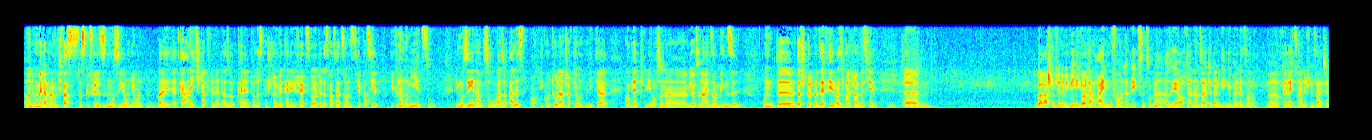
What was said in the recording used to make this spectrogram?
Und im Moment hat man wirklich fast das Gefühl, das ist ein Museum hier unten, weil gar nichts stattfindet. Also keine Touristenströme, keine Geschäftsleute, das, was halt sonst hier passiert. Die Philharmonie jetzt zu, die Museen haben zu, also alles, auch die Kulturlandschaft hier unten liegt ja komplett wie auf so einer, wie auf so einer einsamen Insel. Und äh, das spürt man sehr viel. Was ich manchmal ein bisschen ähm, überraschend finde, wie wenig Leute am Rheinufer unterwegs sind sogar. Also eher auf der anderen Seite dann gegenüber in der Sonne, äh, auf der rechtsrheinischen Seite.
